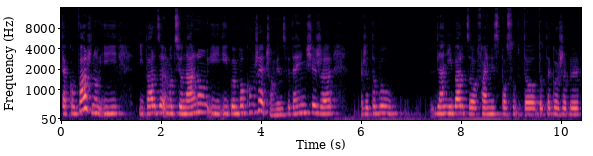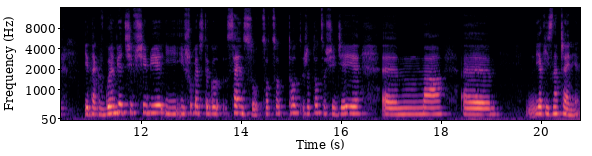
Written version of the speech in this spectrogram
taką ważną i, i bardzo emocjonalną i, i głęboką rzeczą, więc wydaje mi się, że, że to był dla niej bardzo fajny sposób do, do tego, żeby jednak wgłębiać się w siebie i, i szukać tego sensu, co, co, to, że to, co się dzieje, em, ma em, jakieś znaczenie.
